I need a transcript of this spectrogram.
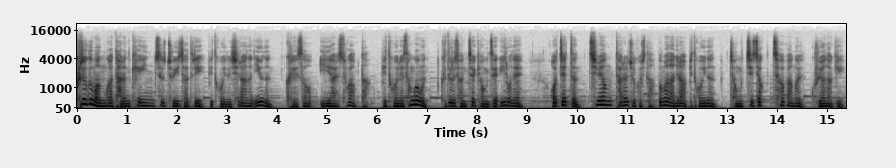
크루그먼과 다른 케인즈주의자들이 비트코인을 싫어하는 이유는 그래서 이해할 수가 없다. 비트코인의 성공은 그들의 전체 경제 이론에 어쨌든 치명타를 줄 것이다. 뿐만 아니라 비트코인은 정치적 처방을 구현하기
